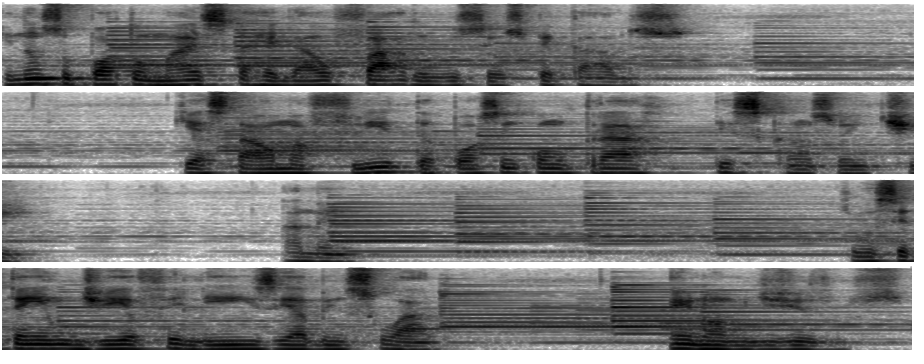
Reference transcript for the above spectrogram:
e não suportam mais carregar o fardo dos seus pecados. Que esta alma aflita possa encontrar descanso em Ti. Amém. Que você tenha um dia feliz e abençoado. Em nome de Jesus.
